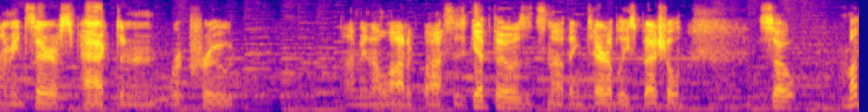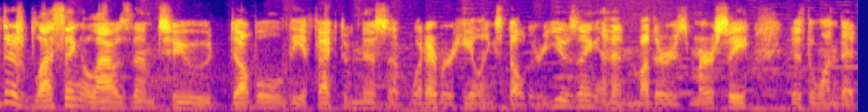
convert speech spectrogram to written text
I mean, Seraph's Pact and Recruit I mean, a lot of classes get those. It's nothing terribly special. So, Mother's Blessing allows them to double the effectiveness of whatever healing spell they're using, and then Mother's Mercy is the one that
